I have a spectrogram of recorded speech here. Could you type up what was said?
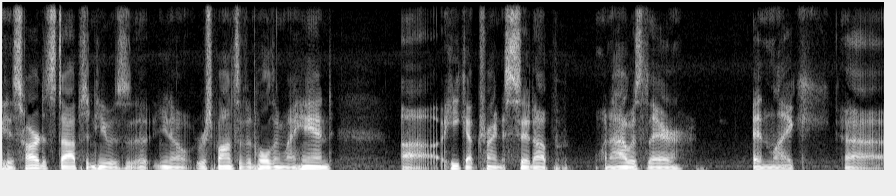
his heart stops and he was uh, you know responsive and holding my hand. Uh, he kept trying to sit up when I was there, and like uh,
